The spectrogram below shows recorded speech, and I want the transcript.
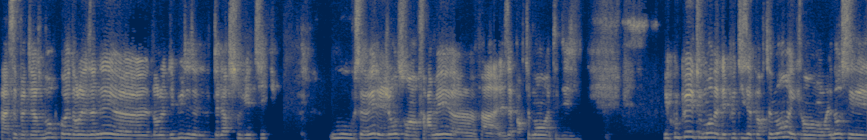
enfin à Saint-Pétersbourg, dans les années, euh, dans le début de, l'ère soviétique, où vous savez, les gens sont enfermés, les appartements ont été découpés, tout le monde a des petits appartements, et, quand, maintenant c'est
